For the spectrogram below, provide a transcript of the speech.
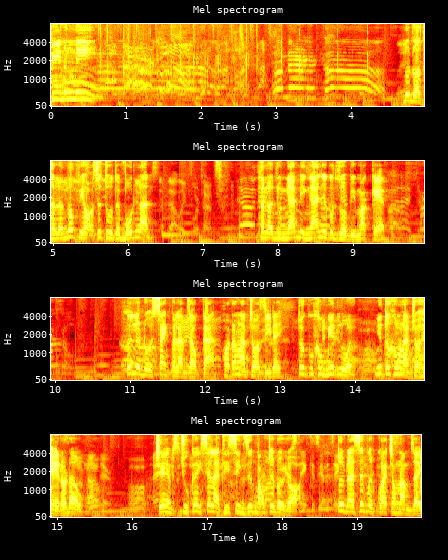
Vì nâng Mi. Đội đỏ thật là ngốc vì họ sẽ thua tới 4 lần. Thật là nhung nhã bị ngã như con rùa bị mắc kẹt. Tới lượt đội xanh phải làm rào cản Họ đang làm trò gì đây Tôi cũng không biết luôn Nhưng tôi không làm trò hề đó đâu James, chủ kênh sẽ là thí sinh giữ bóng cho đội đỏ. Tôi đoán sẽ vượt qua trong 5 giây.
